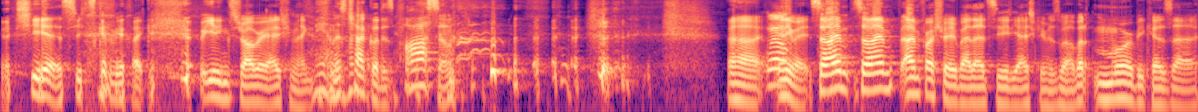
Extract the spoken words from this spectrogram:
like she is she's gonna be like eating strawberry ice cream like man this chocolate is awesome Uh, Well- anyway, so I'm so I'm I'm frustrated by that CBD ice cream as well, but more because uh,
